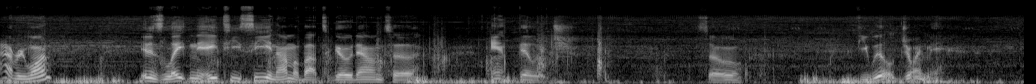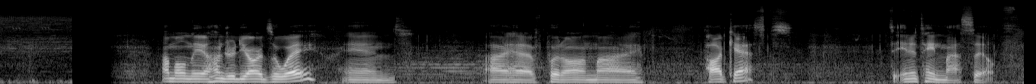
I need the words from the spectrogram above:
Hi everyone. It is late in the ATC and I'm about to go down to Ant Village. So if you will, join me. I'm only 100 yards away and I have put on my podcasts to entertain myself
